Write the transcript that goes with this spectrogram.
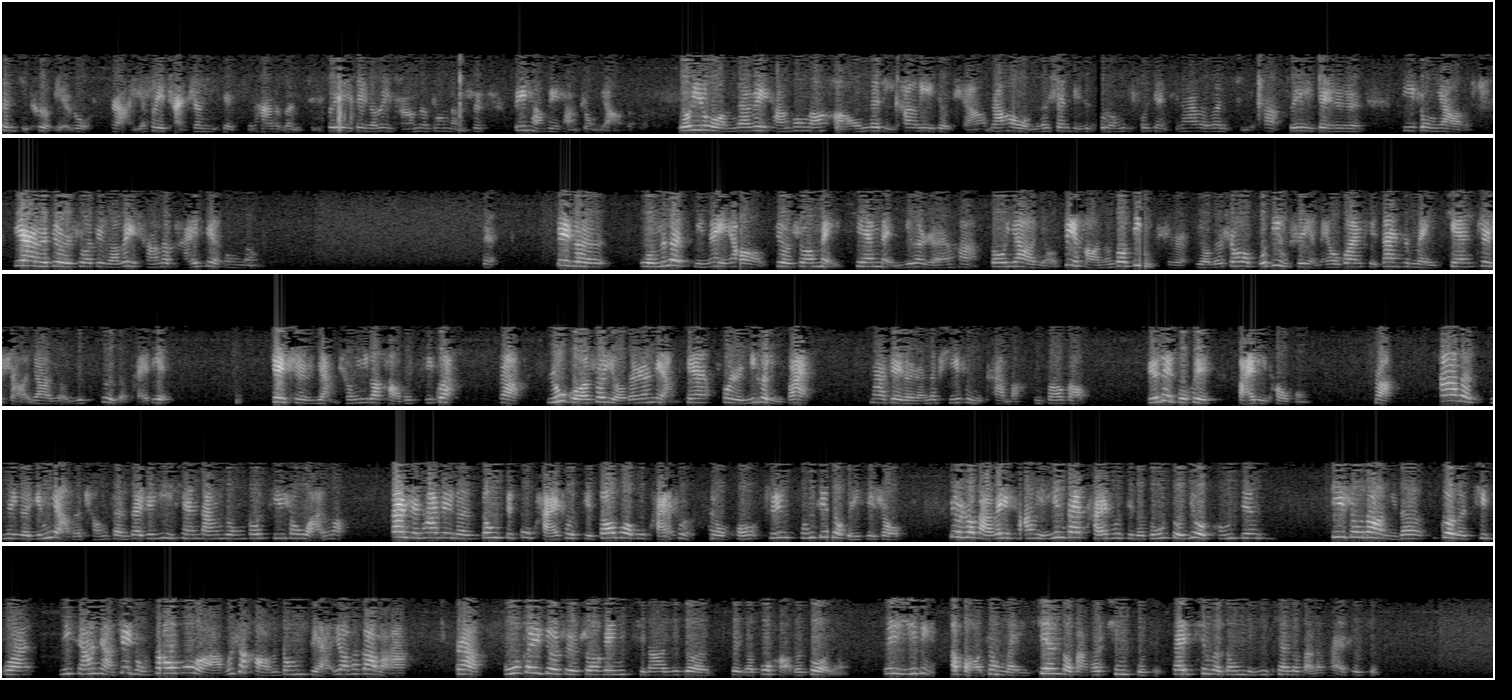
身体特别弱，是吧？也会产生一些其他的问题。所以这个胃肠的功能是非常非常重要的。由于我们的胃肠功能好，我们的抵抗力就强，然后我们的身体就不容易出现其他的问题啊。所以这个是第一重要的。第二个就是说这个胃肠的排泄功能。对，这个。我们的体内要就是说每天每一个人哈都要有最好能够定时，有的时候不定时也没有关系，但是每天至少要有一次的排便，这是养成一个好的习惯，是吧？如果说有的人两天或者一个礼拜，那这个人的皮肤你看吧很糟糕，绝对不会白里透红，是吧？他的那个营养的成分在这一天当中都吸收完了。但是它这个东西不排出去，糟粕不排出，又重重重新的回吸收，就是说把胃肠里应该排出去的毒素又重新吸收到你的各个器官。你想想，这种糟粕啊，不是好的东西啊，要它干嘛？是吧？无非就是说给你起到一个这个不好的作用，所以一定要保证每天都把它清出去，该清的东西一天都把它排出去。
